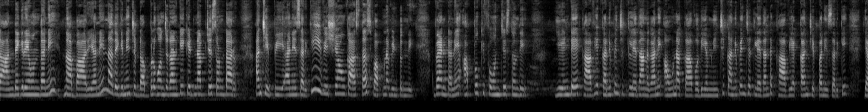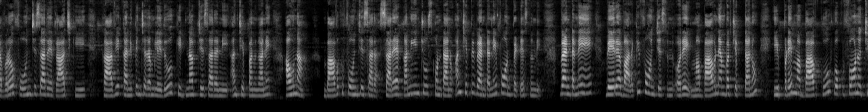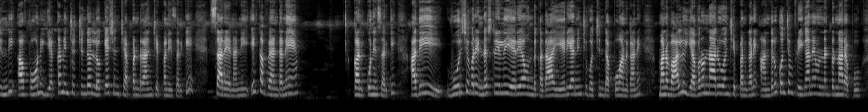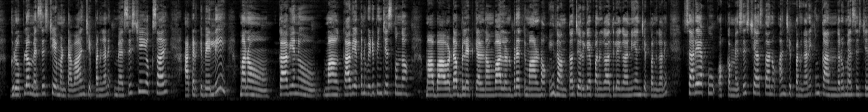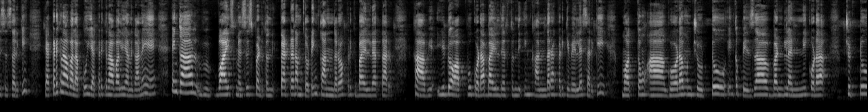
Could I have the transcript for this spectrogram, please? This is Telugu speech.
దాని దగ్గరే ఉందని నా భార్యని నా దగ్గర నుంచి డబ్బులు కొంచడానికి కిడ్నాప్ చేసి ఉంటారు అని చెప్పి అనేసరికి ఈ విషయం కాస్త స్వప్న వింటుంది. వెంటనే అప్పుకి ఫోన్ చేస్తుంది. ఏంటే కావ్య కనిపించట్లేదా అనగానే అవునక్క ఉదయం నుంచి కనిపించట్లేదంటే కావ్యక్క అని చెప్పనేసరికి ఎవరో ఫోన్ చేశారే రాజ్కి కావ్య కనిపించడం లేదు కిడ్నాప్ చేశారని అని చెప్పాను కానీ అవునా? బావకు ఫోన్ చేశారా? సరే అక్క నేను చూసుకుంటాను అని చెప్పి వెంటనే ఫోన్ పెట్టేస్తుంది. వెంటనే వేరే వాళ్ళకి ఫోన్ చేస్తుంది. ఒరే మా బావ నెంబర్ చెప్తాను. ఇప్పుడే మా బావకు ఒక ఫోన్ వచ్చింది. ఆ ఫోన్ ఎక్కడి నుంచి వచ్చిందో లొకేషన్ చెప్పండి రా అని చెప్పనేసరికి సరేనని. ఇంకా వెంటనే కనుక్కునేసరికి అది ఊరి చివరి ఇండస్ట్రియల్ ఏరియా ఉంది కదా ఆ ఏరియా నుంచి వచ్చింది అప్పు అనగానే మన వాళ్ళు ఎవరున్నారు అని చెప్పాను కానీ అందరూ కొంచెం ఫ్రీగానే ఉన్నట్టున్నారు అప్పు. గ్రూప్లో మెసేజ్ చేయమంటావా అని చెప్పాను కానీ మెసేజ్ చేయి ఒకసారి. అక్కడికి వెళ్ళి మనం కావ్యను మా కావ్యక్కను విడిపించేసుకుందాం. మా బావ డబ్బులు ఎట్టుకెళ్ళడం వాళ్ళను బ్రతిమాలడం ఇదంతా జరిగే పని కాదులే కానీ అని చెప్పాను కానీ సరే అప్పు ఒక్క మెసేజ్ చేస్తాను అని చెప్పాను కానీ ఇంకా అందరూ మెసేజ్ చేసేసరికి ఎక్కడికి రావాలి అప్పు? ఎక్కడికి రావాలి అనగానే ఇంకా వాయిస్ మెసేజ్ పెడుతుంది. పెట్టడంతో ఇంక అందరూ అక్కడికి బయలుదేరతారు. కావ్య ఇటు అప్పు కూడా బయలుదేరుతుంది. ఇంక అందరు అక్కడికి వెళ్ళేసరికి మొత్తం ఆ గోడౌన్ చుట్టూ ఇంకా పిజ్జా బండ్లన్నీ కూడా చుట్టూ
